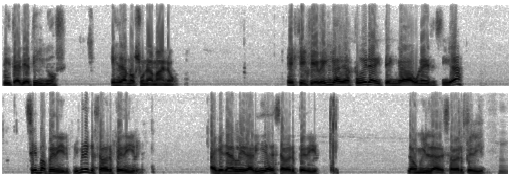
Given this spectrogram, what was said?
de italiatinos es darnos una mano. Es que el que venga de afuera y tenga una necesidad, sepa pedir. Primero hay que saber pedir. Hay que tener la hidalguía de saber pedir. La humildad de saber pedir. Hmm.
